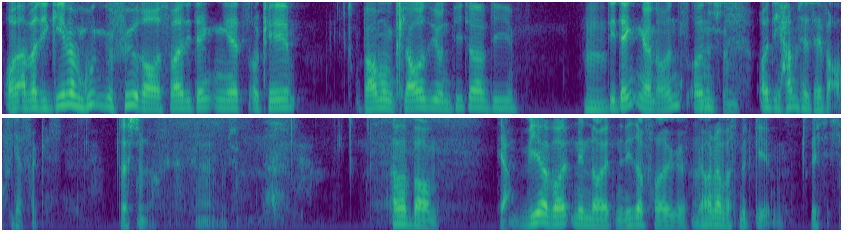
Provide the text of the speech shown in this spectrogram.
und aber die gehen mit einem guten Gefühl raus, weil sie denken jetzt, okay, Baum und Klausi und Dieter, die, die denken an uns und, und die haben es ja selber auch wieder vergessen. Das stimmt auch wieder. Ja, gut. Aber Baum, Ja, wir wollten den Leuten in dieser Folge ja auch noch was mitgeben. richtig.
